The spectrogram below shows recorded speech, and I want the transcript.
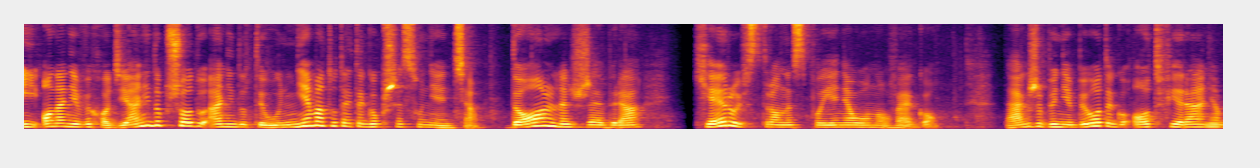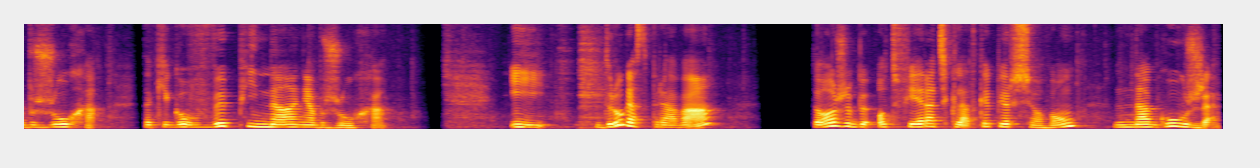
I ona nie wychodzi ani do przodu, ani do tyłu. Nie ma tutaj tego przesunięcia. Dolne żebra kieruj w stronę spojenia łonowego, tak, żeby nie było tego otwierania brzucha, takiego wypinania brzucha. I druga sprawa to, żeby otwierać klatkę piersiową na górze.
